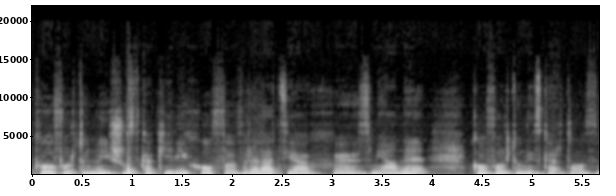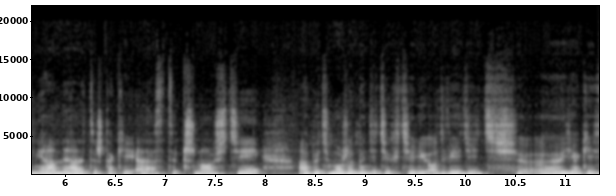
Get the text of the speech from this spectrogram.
Koło fortuny i szóstka kielichów w relacjach y, zmiany. Koło fortuny jest kartą zmiany, ale też takiej elastyczności, a być może będziecie chcieli odwiedzić y, jakieś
